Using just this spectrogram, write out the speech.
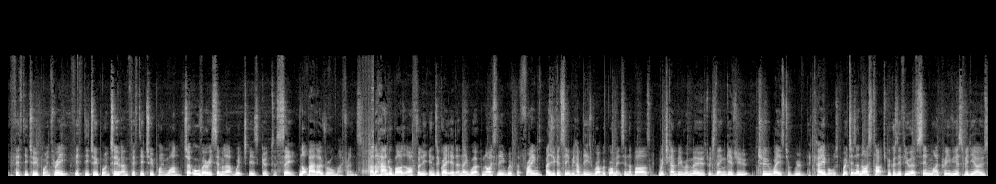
52.3, 52.2 and 52.1. So all very similar, which is good to see. Not bad overall, my friends. Now the handlebars are fully integrated and they work nicely with the frame. As you can see, we have these rubber grommets in the bars, which can be removed, which then gives you two ways to route the cables, which is a nice touch because if you have seen my previous videos,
